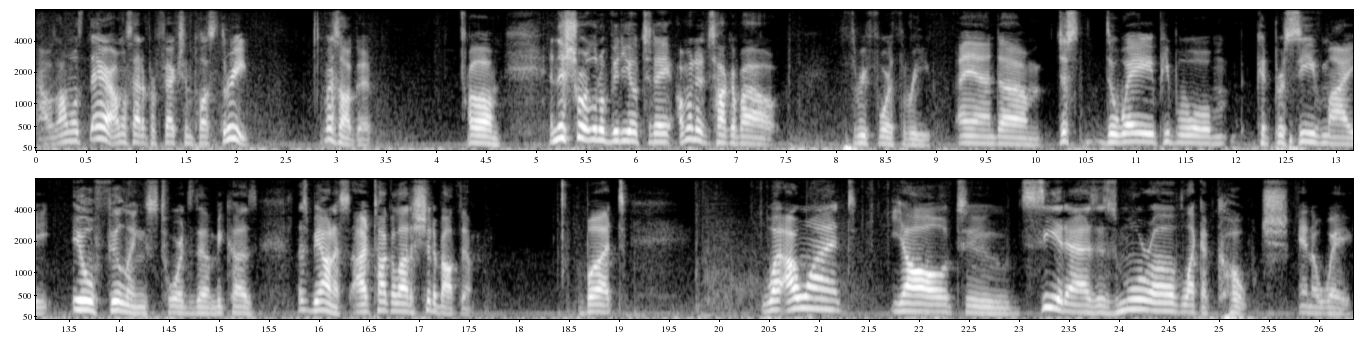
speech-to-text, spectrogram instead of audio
I was almost there. I almost had a perfection plus three, but it's all good. Um, in this short little video today, I wanted to talk about 343 and um, just the way people could perceive my ill feelings towards them because let's be honest, I talk a lot of shit about them. But what I want y'all to see it as is more of like a coach in a way.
